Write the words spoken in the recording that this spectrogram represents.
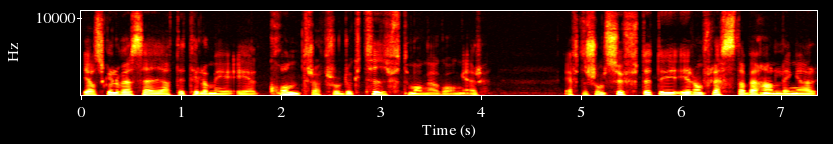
Jag skulle vilja säga att det till och med är kontraproduktivt många gånger. Eftersom syftet i, i de flesta behandlingar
